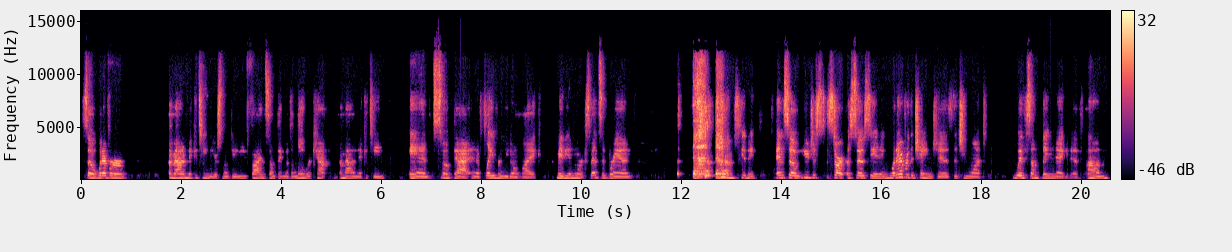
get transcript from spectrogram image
So whatever amount of nicotine that you're smoking, you find something with a lower count amount of nicotine and smoke that and a flavor you don't like, maybe a more expensive brand. Excuse me. And so you just start associating whatever the change is that you want with something negative. Um,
